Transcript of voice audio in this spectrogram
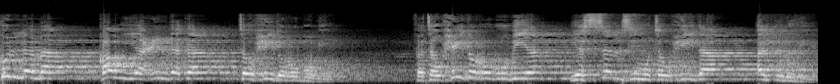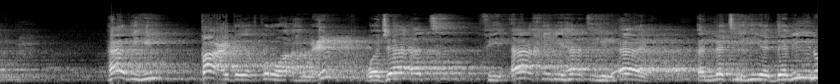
كلما قوي عندك توحيد الربوبية. فتوحيد الربوبية يستلزم توحيد الألوهية. هذه قاعدة يذكرها أهل العلم وجاءت في آخر هذه الآية التي هي دليل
